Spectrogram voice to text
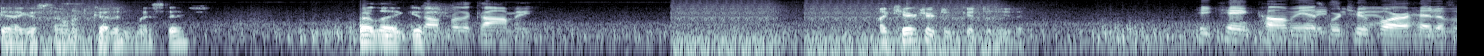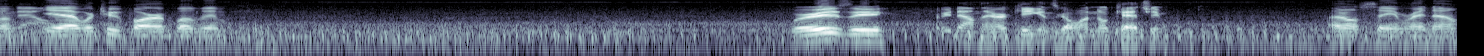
Yeah, I guess someone got in my safe. But like, if Out for the commie. my character didn't get deleted, He can't commie us. Chase We're too down, far ahead of him him. down. Yeah, we're too far above him. Where is he? Right down there. Keegan's going. They'll catch him. I don't see him right now.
